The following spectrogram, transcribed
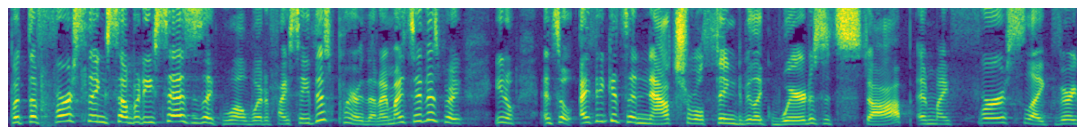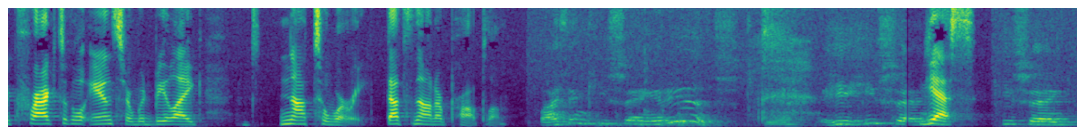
But the first thing somebody says is like, well, what if I say this prayer? Then I might say this prayer, you know. And so I think it's a natural thing to be like, where does it stop? And my first, like, very practical answer would be like, not to worry. That's not a problem. I think he's saying it is. Yeah. He, he's saying. Yes. He's saying,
